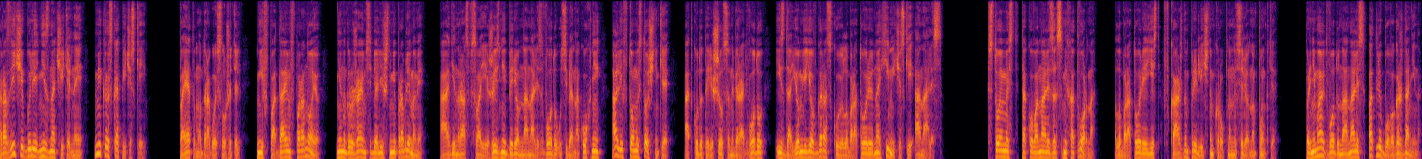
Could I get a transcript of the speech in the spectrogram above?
Различия были незначительные, микроскопические. Поэтому, дорогой слушатель, не впадаем в паранойю не нагружаем себя лишними проблемами, а один раз в своей жизни берем на анализ воду у себя на кухне, али в том источнике, откуда ты решился набирать воду, и сдаем ее в городскую лабораторию на химический анализ. Стоимость такого анализа смехотворна. Лаборатория есть в каждом приличном крупном населенном пункте. Принимают воду на анализ от любого гражданина.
